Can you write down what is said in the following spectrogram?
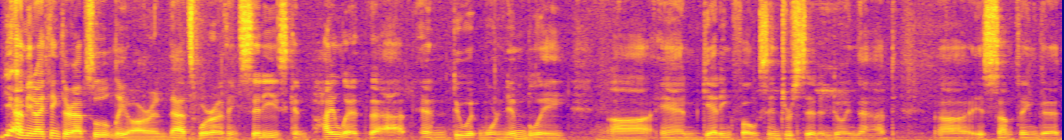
Yeah, I mean, I think there absolutely are, and that's where I think cities can pilot that and do it more nimbly, uh, and getting folks interested in doing that uh, is something that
